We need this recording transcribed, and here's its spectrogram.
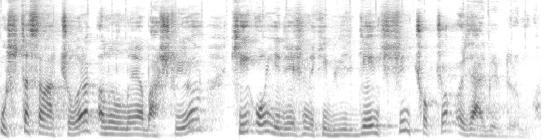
usta sanatçı olarak anılmaya başlıyor. Ki 17 yaşındaki bir genç için çok çok özel bir durum bu.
